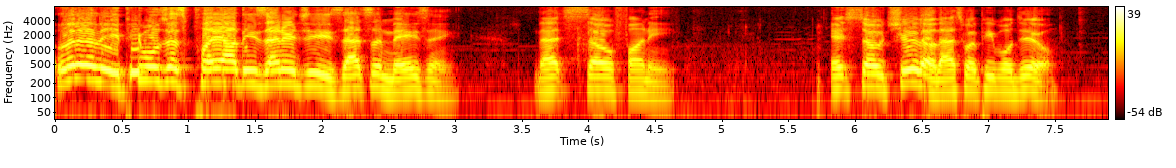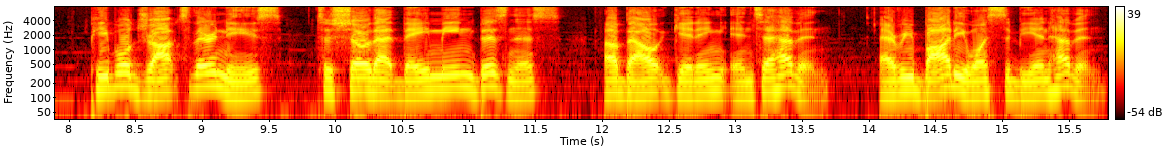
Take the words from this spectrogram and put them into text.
Literally, people just play out these energies. That's amazing. That's so funny. It's so true, though. That's what people do. People drop to their knees to show that they mean business about getting into heaven. Everybody wants to be in heaven.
